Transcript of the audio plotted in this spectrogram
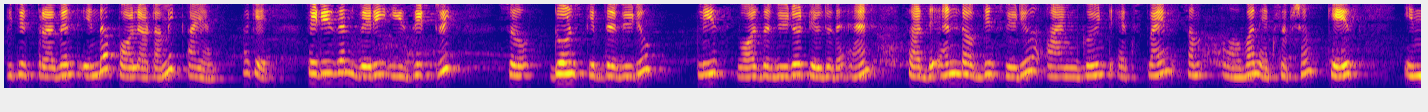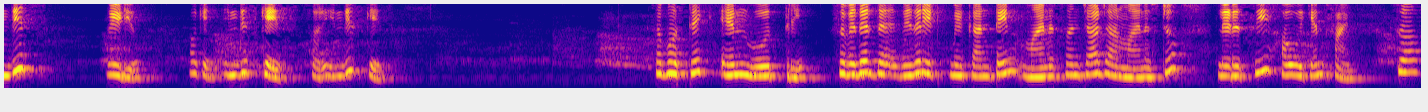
which is present in the polyatomic ion. Okay. So it is a very easy trick. So don't skip the video. Please watch the video till to the end. So at the end of this video i am going to explain some uh, one exception case in this video okay in this case sorry in this case suppose take no3 so whether the whether it may contain minus 1 charge or minus 2 let us see how we can find so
